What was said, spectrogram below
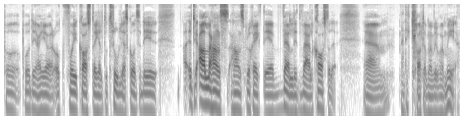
på, på det han gör och får ju kasta helt otroliga skådespelare. Det är Jag tycker alla hans, hans projekt är väldigt välkastade. Ehm, men det är klart att man vill vara med.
